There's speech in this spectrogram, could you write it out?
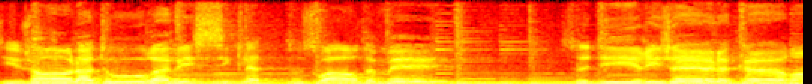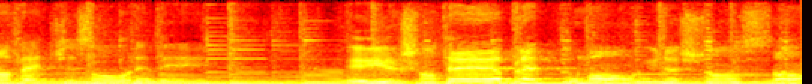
Petit Jean Latour à bicyclette un soir de mai se dirigeait le cœur en fait chez son aimé et il chantait à plein poumon une chanson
